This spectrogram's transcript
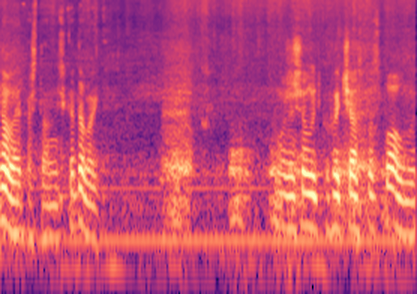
Давай, каштаночка, давай. Може ще Лудько хоч час поспав би.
